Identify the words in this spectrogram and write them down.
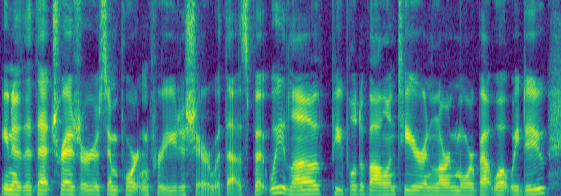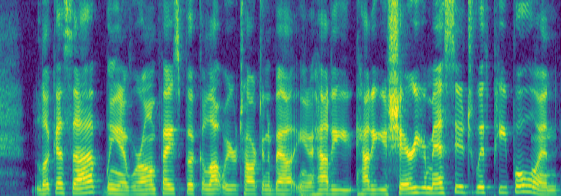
you know that that treasure is important for you to share with us. But we love people to volunteer and learn more about what we do look us up. You know, we're on Facebook a lot. We were talking about, you know, how do you how do you share your message with people, and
